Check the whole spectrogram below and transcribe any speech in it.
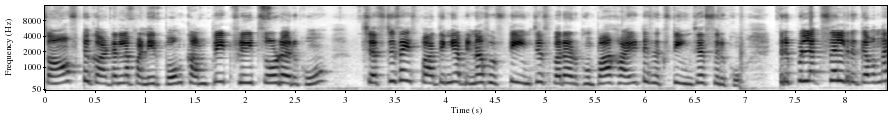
சாஃப்ட் காட்டனில் பண்ணியிருப்போம் கம்ப்ளீட் ஃப்ளீட்ஸோடு இருக்கும். செஸ்ட் சைஸ் பார்த்தீங்க அப்படின்னா ஃபிஃப்டி இன்ச்சஸ் வரை இருக்கும்ப்பா ஹைட்டு சிக்ஸ்டி இன்ச்சஸ் இருக்கும். ட்ரிபிள் எக்ஸல் இருக்கவங்க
